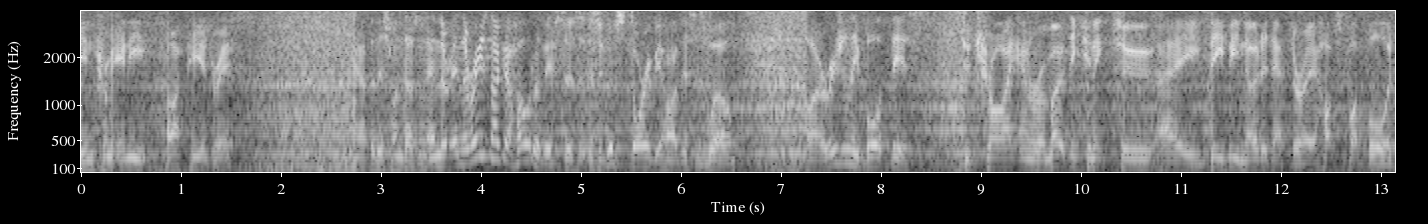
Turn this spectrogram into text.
in from any IP address but this one doesn't. And the, and the reason I got hold of this, there's, there's a good story behind this as well. I originally bought this to try and remotely connect to a DV node adapter, a hotspot board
